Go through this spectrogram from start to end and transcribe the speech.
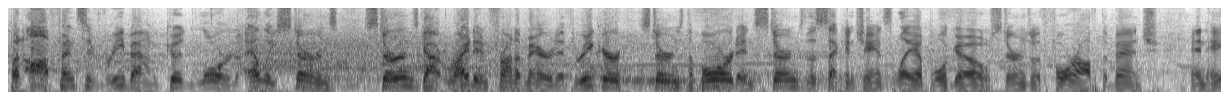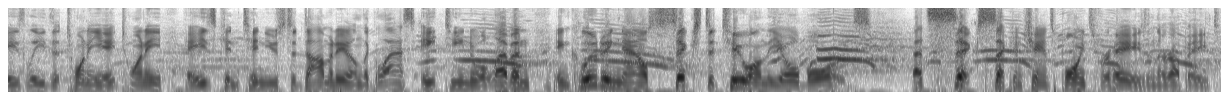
but offensive rebound. Good lord, Ellie Stearns. Stearns got right in front of Meredith Reeker. Stearns the board, and Stearns the second chance layup will go. Stearns with four off the bench, and Hays leads at 28-20. Hays continues to dominate on the glass, 18 to 11, including now six to two on the O boards. That's six second chance points for Hays, and they're up eight.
